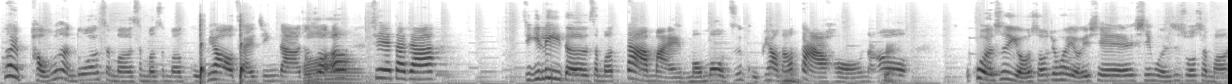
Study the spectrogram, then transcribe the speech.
会跑出很多什么什么什么股票财经的、啊，就说哦，现在大家极力的什么大买某某只股票，然后大红，嗯、然后或者是有的时候就会有一些新闻是说什么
